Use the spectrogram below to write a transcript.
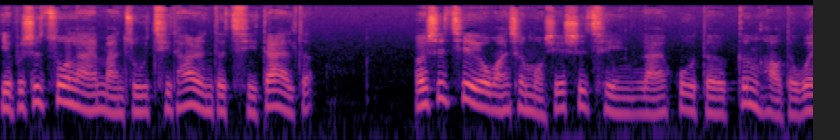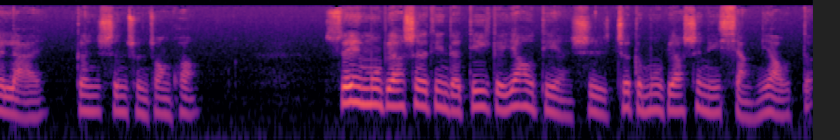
也不是做来满足其他人的期待的，而是借由完成某些事情来获得更好的未来跟生存状况。所以目标设定的第一个要点是，这个目标是你想要的。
